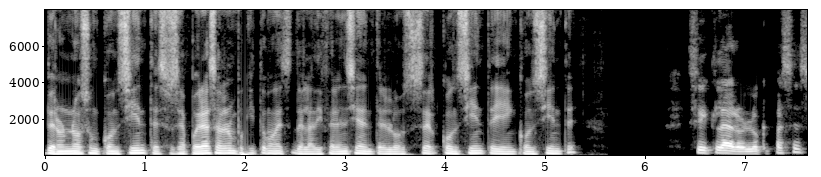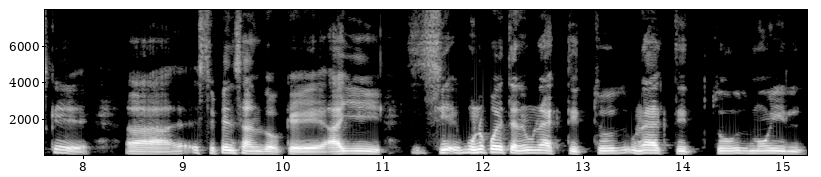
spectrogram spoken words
pero no son conscientes, o sea, ¿podrías hablar un poquito más de la diferencia entre los ser consciente e inconsciente? Sí, claro. Lo que pasa es que ah, estoy pensando que hay, uno puede tener una actitud, una actitud muy,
